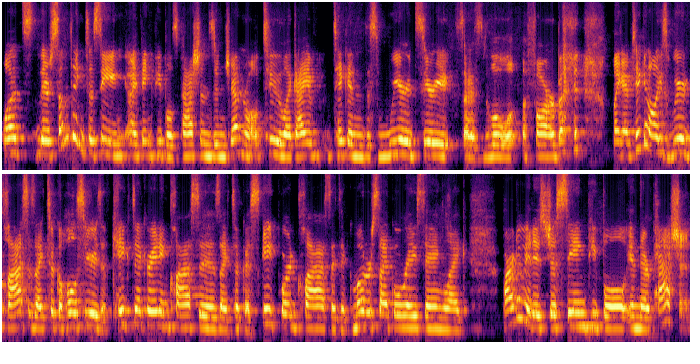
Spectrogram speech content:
well, it's there's something to seeing, I think, people's passions in general too. Like I've taken this weird series, so it's a little afar, but like I've taken all these weird classes. I took a whole series of cake decorating classes. I took a skateboard class. I took motorcycle racing. Like part of it is just seeing people in their passion.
